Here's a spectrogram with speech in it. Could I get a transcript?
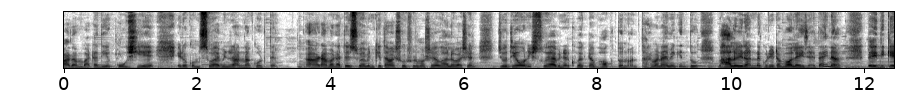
বাদাম বাটা দিয়ে কষিয়ে এরকম সয়াবিন রান্না করতে। আর আমার হাতের সয়াবিন খেতে আমার শ্বশুরমশাইও ভালোবাসেন, যদিও উনি সয়াবিনের খুব একটা ভক্ত নন। তার মানে আমি কিন্তু ভালোই রান্না করি, এটা বলাই যায়, তাই না? তো এইদিকে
